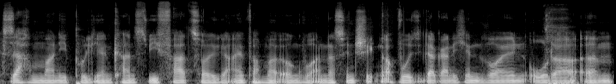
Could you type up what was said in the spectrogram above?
Sachen manipulieren kannst, wie Fahrzeuge einfach mal irgendwo anders hinschicken, obwohl sie da gar nicht hin wollen oder ähm, mhm.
